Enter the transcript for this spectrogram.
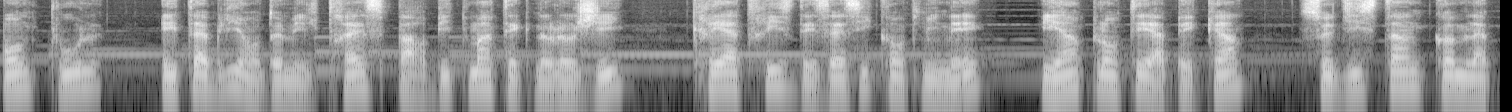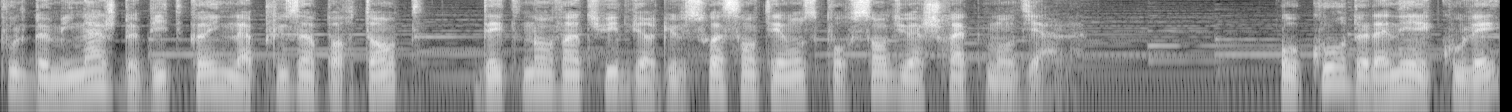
Antpool, établie en 2013 par Bitmain Technologies, créatrice des ASIC minés, et implantée à Pékin, se distingue comme la poule de minage de Bitcoin la plus importante, détenant 28,71% du hashrate mondial. Au cours de l'année écoulée,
